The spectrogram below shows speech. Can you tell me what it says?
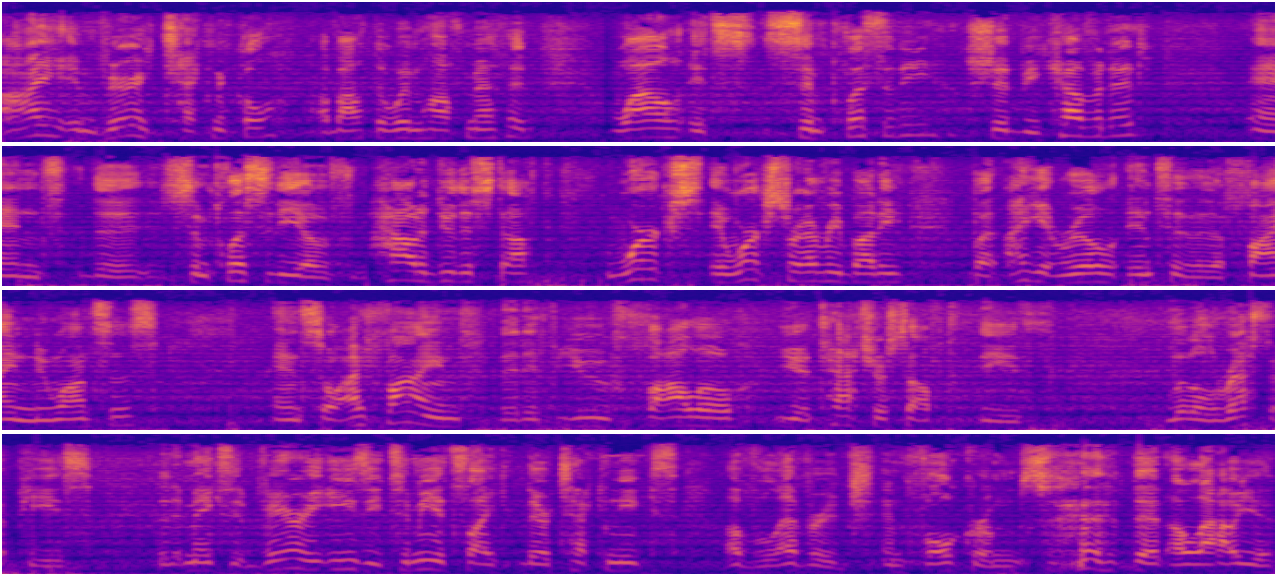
I am very technical about the Wim Hof method. While its simplicity should be coveted, and the simplicity of how to do this stuff works, it works for everybody, but I get real into the fine nuances. And so I find that if you follow, you attach yourself to these little recipes, that it makes it very easy. To me, it's like they're techniques of leverage and fulcrums that allow you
